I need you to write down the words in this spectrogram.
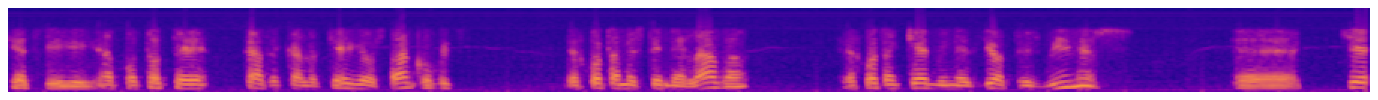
και έτσι από τότε κάθε καλοκαίρι ο Στάνκοβιτς ερχόταν στην Ελλάδα ερχόταν και έμεινε δύο-τρεις μήνες ε, και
